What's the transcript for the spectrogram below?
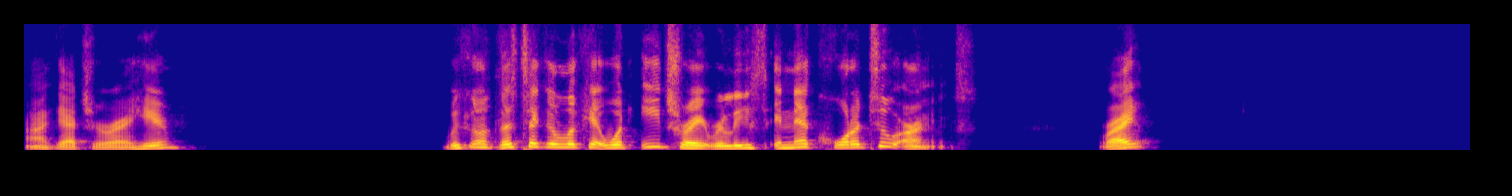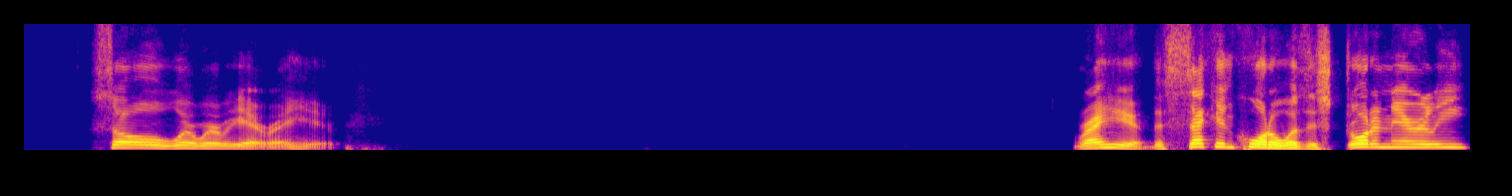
I got you right here. We're going let's take a look at what E-Trade released in their quarter two earnings. Right? So where were we at right here? Right here. The second quarter was extraordinarily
